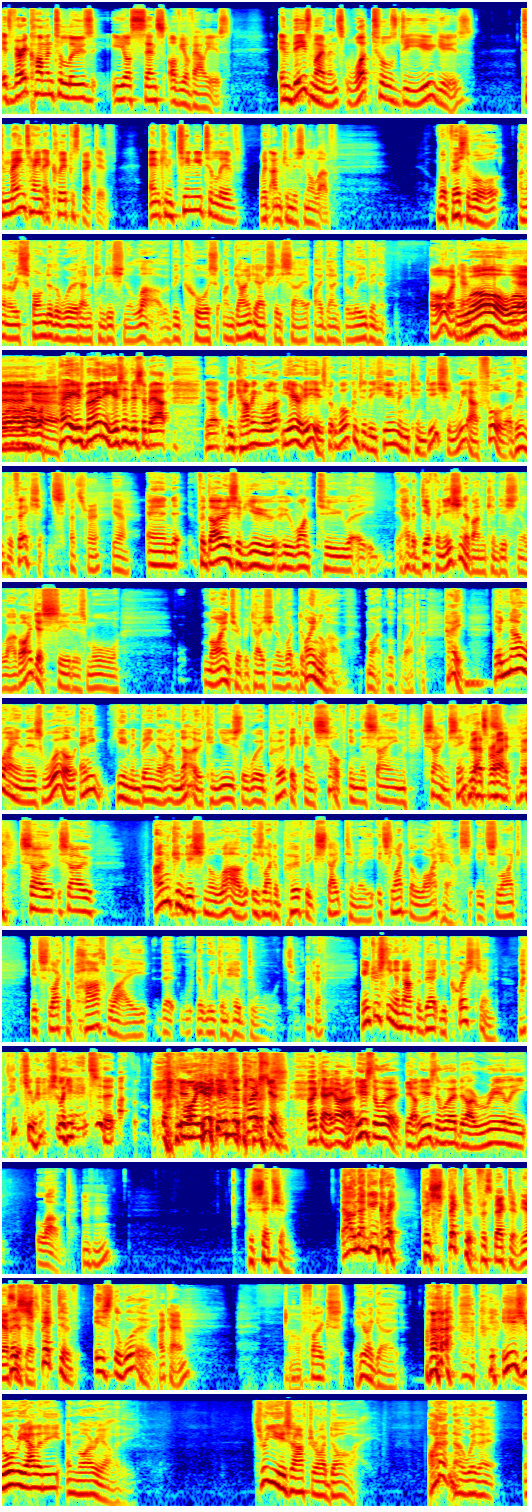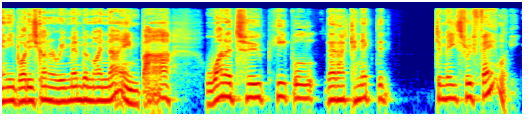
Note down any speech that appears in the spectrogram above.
it's very common to lose your sense of your values. In these moments, what tools do you use to maintain a clear perspective and continue to live with unconditional love? Well, first of all, I'm going to respond to the word unconditional love because I'm going to actually say I don't believe in it. Oh, okay. Whoa, whoa, whoa, whoa, whoa. Hey, is Bernie, isn't this about you know becoming more like yeah it is. But welcome to the human condition. We are full of imperfections. That's true. Yeah. And for those of you who want to uh, have a definition of unconditional love, I just see it as more my interpretation of what divine love might look like. Hey, there's no way in this world any human being that I know can use the word perfect and self in the same same sentence. That's right. So, so unconditional love is like a perfect state to me. It's like the lighthouse. It's like, it's like the pathway that that we can head towards. okay. Interesting enough about your question, I think you actually answered it uh, For you. in the question. Okay. All right. Here's the word. Yep. Here's the word that I really loved. Mm-hmm. Perception. No, no, incorrect. Perspective. Perspective. Yes. Yes. Yes. Perspective is the word. Okay. Oh, folks, here I go. Here's your reality and my reality. Three years after I die, I don't know whether anybody's going to remember my name, bar one or two people that are connected to me through family.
